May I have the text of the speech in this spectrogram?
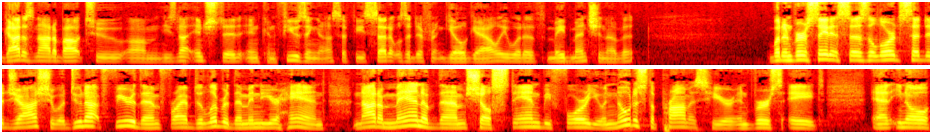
God is not about to, um, He's not interested in confusing us. If He said it was a different Gilgal, He would have made mention of it. But in verse 8 it says, The Lord said to Joshua, Do not fear them, for I have delivered them into your hand. Not a man of them shall stand before you. And notice the promise here in verse 8. And, you know,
